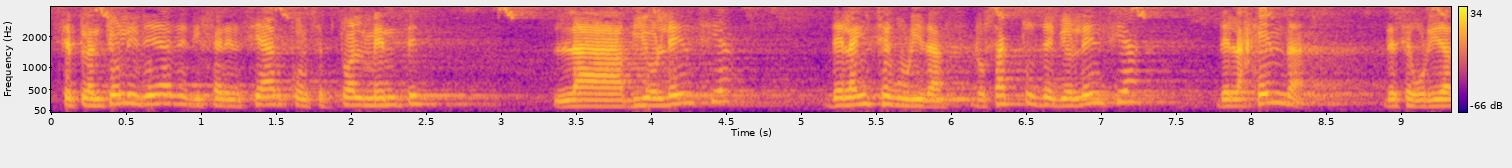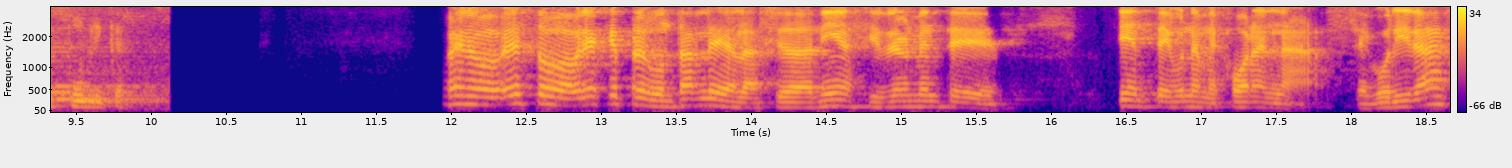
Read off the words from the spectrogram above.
Se planteó la idea de diferenciar conceptualmente la violencia de la inseguridad, los actos de violencia de la agenda de seguridad pública. Bueno, esto habría que preguntarle a la ciudadanía si realmente siente una mejora en la seguridad.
